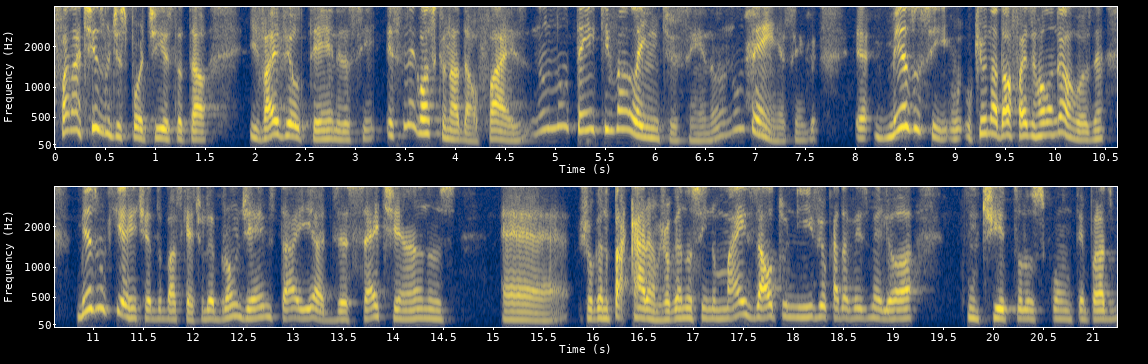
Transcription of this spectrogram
fanatismo de esportista e tal, e vai ver o tênis, assim, esse negócio que o Nadal faz não, não tem equivalente, assim, não, não tem, assim, é, mesmo assim, o, o, que o Nadal faz em Roland Garros, né, mesmo que a gente é do basquete, o LeBron James tá aí há 17 anos é, jogando pra caramba, jogando assim no mais alto nível, cada vez melhor, com títulos, com temporadas.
